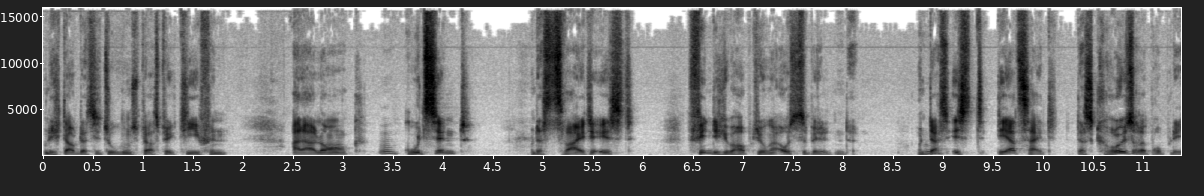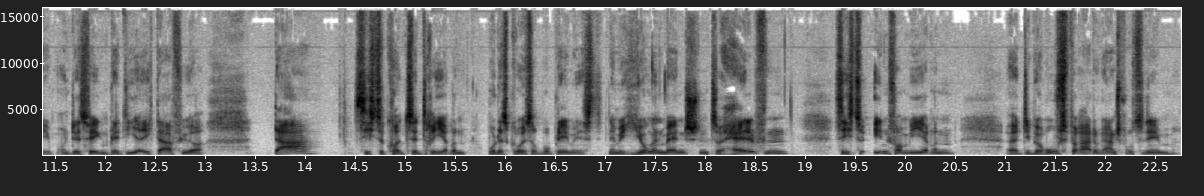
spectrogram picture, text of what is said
Und ich glaube, dass die Zukunftsperspektiven à la longue mhm. gut sind. Und das Zweite ist, finde ich überhaupt junge Auszubildende? Und mhm. das ist derzeit das größere Problem. Und deswegen plädiere ich dafür, da sich zu konzentrieren, wo das größere Problem ist. Nämlich jungen Menschen zu helfen, sich zu informieren, äh, die Berufsberatung in Anspruch zu nehmen,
